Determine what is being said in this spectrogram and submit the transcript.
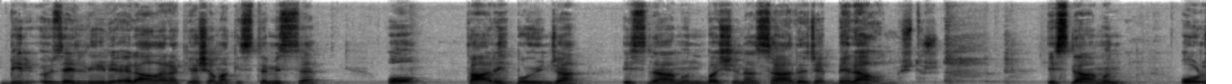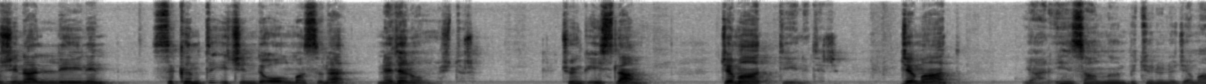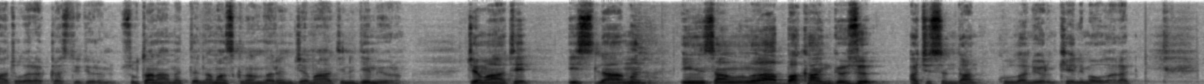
bir özelliğini ele alarak yaşamak istemişse o tarih boyunca İslam'ın başına sadece bela olmuştur. İslam'ın orijinalliğinin sıkıntı içinde olmasına neden olmuştur. Çünkü İslam cemaat dinidir. Cemaat yani insanlığın bütününü cemaat olarak kastediyorum. Sultanahmet'te namaz kılanların cemaatini demiyorum. Cemaati İslam'ın insanlığa bakan gözü açısından kullanıyorum kelime olarak.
